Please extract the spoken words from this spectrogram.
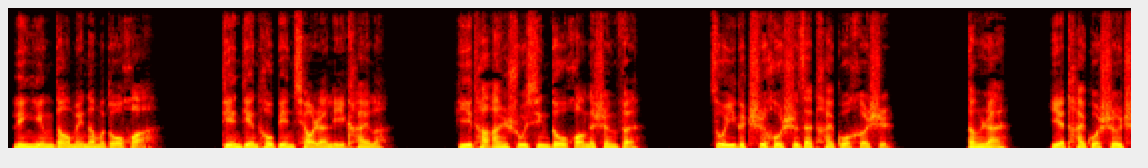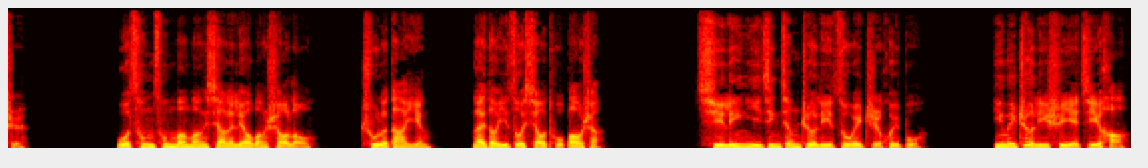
林颖倒没那么多话，点点头便悄然离开了。以他暗属性斗皇的身份，做一个斥候实在太过合适，当然也太过奢侈。我匆匆忙忙下了瞭望哨楼，出了大营，来到一座小土包上。启灵已经将这里作为指挥部，因为这里视野极好，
